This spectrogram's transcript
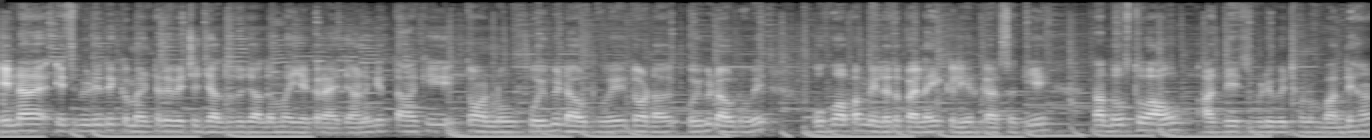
ਇਹਨਾਂ, ਇਸ ਵੀਡੀਓ ਦੇ ਕਮੈਂਟ ਦੇ ਵਿੱਚ ਜਲਦ ਤੋਂ ਜਲਦ ਮੁਹੱਈਆ ਕਰਾਏ ਜਾਣਗੇ, ਤਾਂ ਕਿ ਤੁਹਾਨੂੰ ਕੋਈ ਵੀ ਡਾਊਟ ਹੋਵੇ, ਤੁਹਾਡਾ ਕੋਈ ਵੀ ਡਾਊਟ ਹੋਵੇ, ਉਹ ਆਪਾਂ ਮੇਲੇ ਤੋਂ ਪਹਿਲਾਂ ਹੀ ਕਲੀਅਰ ਕਰ ਸਕੀਏ। ਤਾਂ ਦੋਸਤੋ ਆਓ, ਅੱਜ ਦੀ ਇਸ ਵੀਡੀਓ ਵਿੱਚ ਹੁਣ ਵੱਧਦੇ ਹਾਂ।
